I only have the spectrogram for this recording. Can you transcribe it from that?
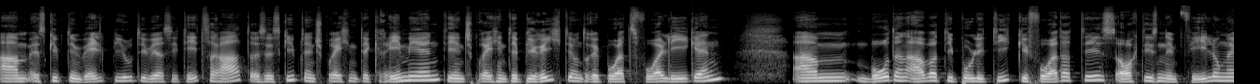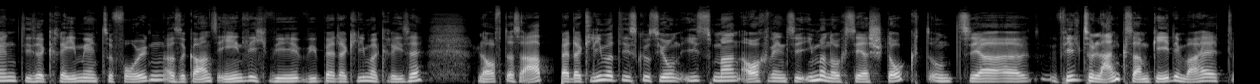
Ähm, es gibt den Weltbiodiversitätsrat, also es gibt entsprechende Gremien, die entsprechende Berichte und Reports vorlegen ähm, wo dann aber die Politik gefordert ist, auch diesen Empfehlungen dieser Gremien zu folgen. Also ganz ähnlich wie, wie bei der Klimakrise läuft das ab. Bei der Klimadiskussion ist man, auch wenn sie immer noch sehr stockt und sehr äh, viel zu langsam geht, in Wahrheit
